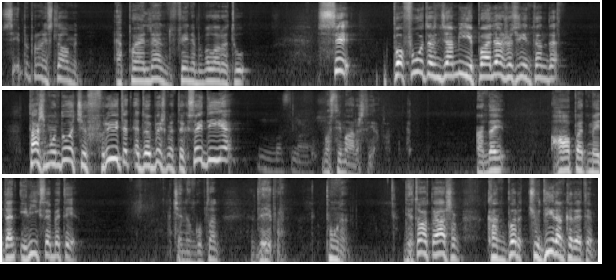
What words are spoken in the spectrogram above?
Si po pranon Islamin? E po e lën fenë e baballarëve tu? Si po futesh në xhami, po e lën shoqërinë tënde? Tash mundohet që frytet e dobishme të kësaj dije mos i marrësh. Mos i marrësh ti apo. Andaj hapet mejdan i ri i kësaj beteje, që nënkupton veprën, punën. Dijetarët e hershëm kanë bërë çudira në këtë drejtim,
